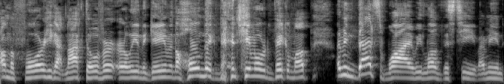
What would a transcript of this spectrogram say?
on the floor, he got knocked over early in the game, and the whole Knick bench came over to pick him up. I mean, that's why we love this team. I mean,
